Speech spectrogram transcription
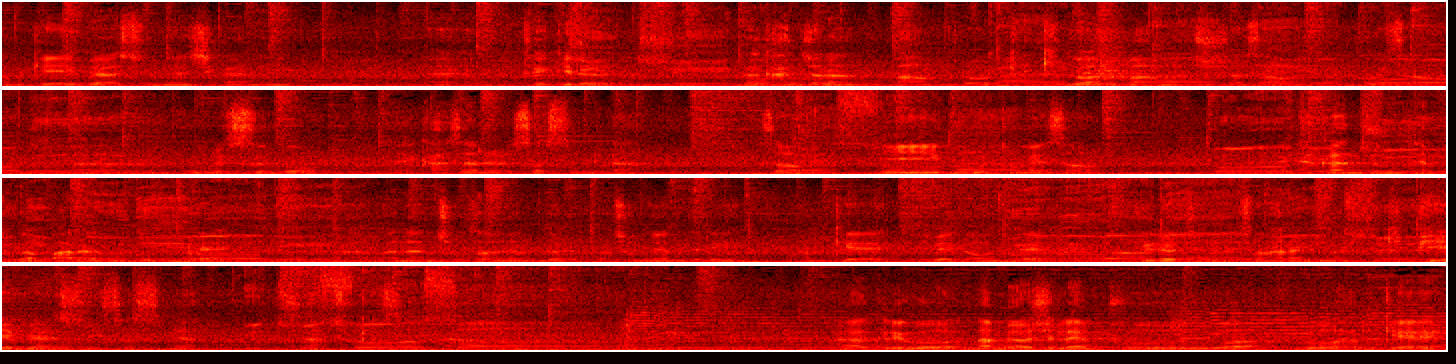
함께 예배할 수 있는 시간이 에, 되기를 간절한 마음으로 이렇게 기도하는 마음을 주셔서 거기서 어, 곡을 쓰고 네, 가사를 썼습니다. 그래서 이 곡을 통해서 어, 약간 좀 템포가 빠른 곡인데 어, 많은 청소년들 또 청년들이 함께 예배 가운데 들려주면서 하나님을 깊이 예배할 수 있었으면 아, 좋겠습니다. 아, 그리고 남녀실 램프로 함께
